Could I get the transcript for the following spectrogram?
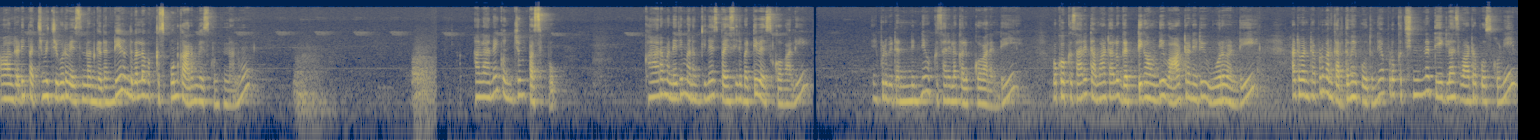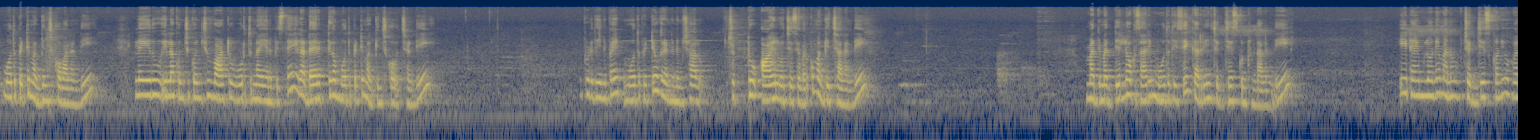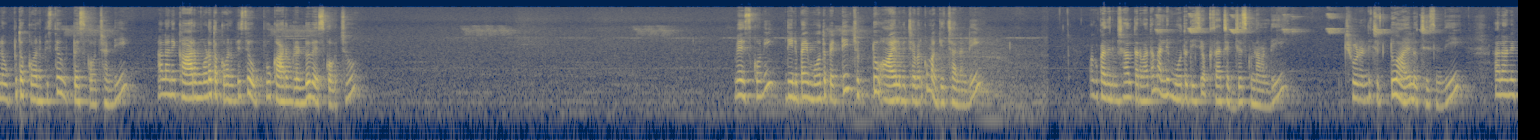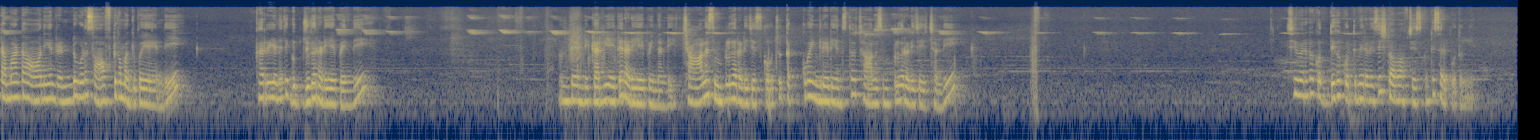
ఆల్రెడీ పచ్చిమిర్చి కూడా వేస్తున్నాను కదండి. అందువల్ల ఒక్క స్పూన్ కారం వేసుకుంటున్నాను. అలానే కొంచెం పసుపు. కారం అనేది మనం తినే స్పైసీని బట్టి వేసుకోవాలి. ఇప్పుడు వీటన్నింటినీ ఒక్కసారి ఇలా కలుపుకోవాలండి. ఒక్కొక్కసారి టమాటాలు గట్టిగా ఉండి వాటర్ అనేటివి ఊరవండి. అటువంటిప్పుడు మనకు అర్థమైపోతుంది. అప్పుడు ఒక చిన్న టీ గ్లాస్ వాటర్ పోసుకొని మూత పెట్టి మగ్గించుకోవాలండి. లేదు ఇలా కొంచెం కొంచెం వాటర్ ఊరుతున్నాయి అనిపిస్తే ఇలా డైరెక్ట్గా మూత పెట్టి మగ్గించుకోవచ్చండి. ఇప్పుడు దీనిపై మూత పెట్టి ఒక రెండు నిమిషాలు చుట్టూ ఆయిల్ వచ్చేసే వరకు మగ్గించాలండి. మధ్య మధ్యలో ఒకసారి మూత తీసి కర్రీని చెక్ చేసుకుంటుండాలండి. ఈ టైంలోనే మనం చెక్ చేసుకొని ఒకవేళ ఉప్పు తక్కువ అనిపిస్తే ఉప్పు వేసుకోవచ్చండి అలానే కారం కూడా తక్కువ అనిపిస్తే ఉప్పు కారం రెండు వేసుకోవచ్చు. వేసుకొని దీనిపై మూత పెట్టి చుట్టూ ఆయిల్ వచ్చే వరకు మగ్గించాలండి. ఒక పది నిమిషాల తర్వాత మళ్ళీ మూత తీసి ఒకసారి చెక్ చేసుకుందామండి. చూడండి చుట్టూ ఆయిల్ వచ్చేసింది. అలానే టమాటా ఆనియన్ రెండు కూడా సాఫ్ట్గా మగ్గిపోయాయండి. కర్రీ అనేది గుజ్జుగా రెడీ అయిపోయింది. అంతే అండి కర్రీ అయితే రెడీ అయిపోయిందండి. చాలా సింపుల్గా రెడీ చేసుకోవచ్చు. తక్కువ ఇంగ్రీడియంట్స్తో చాలా సింపుల్గా రెడీ చేయొచ్చండి. చివరిగా కొద్దిగా కొత్తిమీర వేసి స్టవ్ ఆఫ్ చేసుకుంటే సరిపోతుంది.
